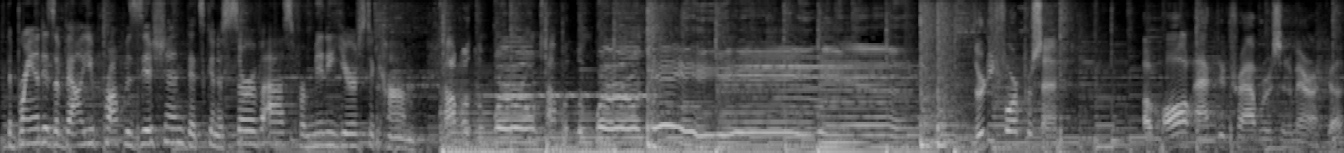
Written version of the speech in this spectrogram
The brand is a value proposition that's going to serve us for many years to come. Top of the world, top of the world, yeah, yeah, yeah. 34% of all active travelers in America,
